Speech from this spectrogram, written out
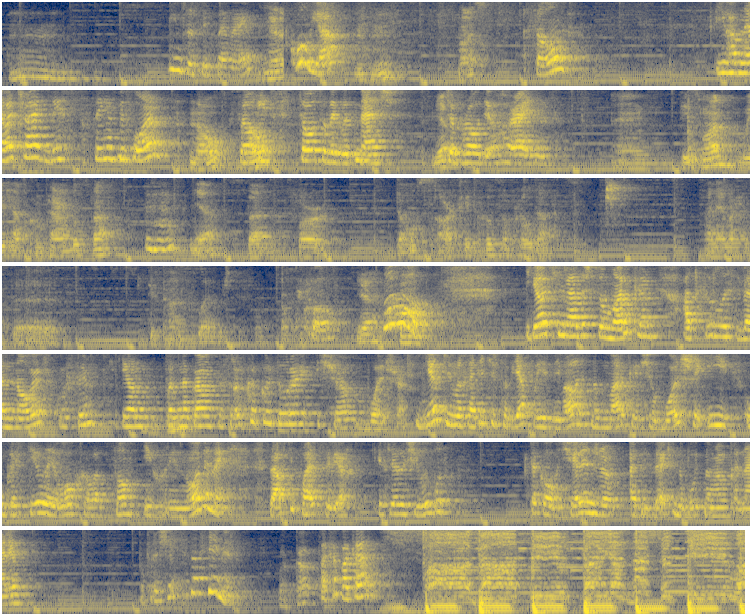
Mm. Interesting flavor. eh? Yeah. Cool, yeah. Mhm. Nice. So, you have never tried these things before, No. so no. it's totally good match Yep. to broaden your horizons. And this one we have comparable stuff. Mhm. Yeah, but for those articles or products, I never had the, this kind of flavors before. Cool. Yeah. it's Cool. Я очень рада, что Марко открыл для себя новые вкусы, и он познакомился с русской культурой еще больше. Если вы хотите, чтобы я поиздевалась над Марко еще больше и угостила его холодцом и хреновиной, ставьте пальцы вверх. И следующий выпуск такого челленджа обязательно будет на моем канале. Попрощайся со всеми. Пока. Пока-пока. Богатырская наша сила,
